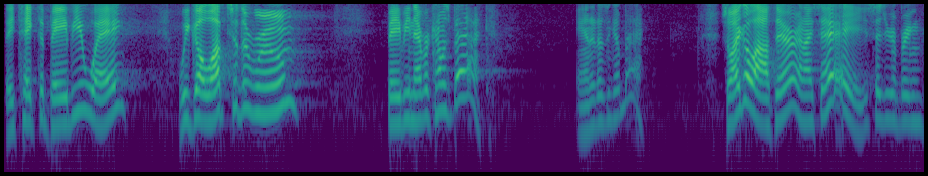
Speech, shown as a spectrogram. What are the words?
they take the baby away. We go up to the room. Baby never comes back. Anna doesn't come back. So I go out there and I say, hey, you said you're going to bring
